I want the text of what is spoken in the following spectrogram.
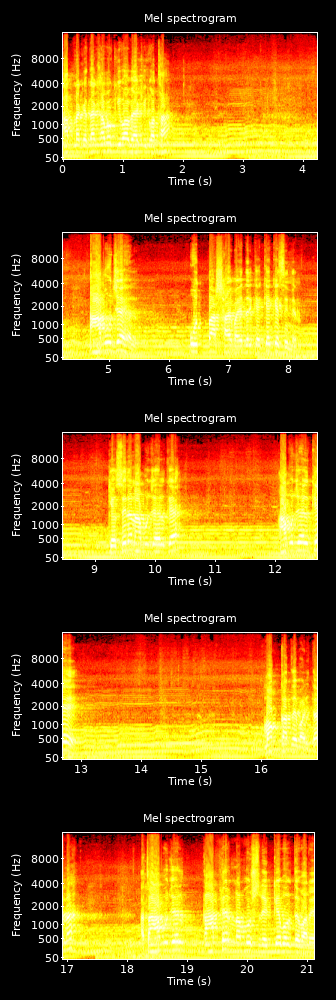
আপনাকে দেখাবো কীভাবে একই কথা। আবু জেহেল উৎবা সাহেবা, এদেরকে কে কে চিনেন? কেউ চিনেন আবু জেহেলকে? আবু জেহেল কে? মক্কাতে বাড়ি, তাই না? আচ্ছা আবু জেহেল কাফের না মুশরিক, কে বলতে পারে?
